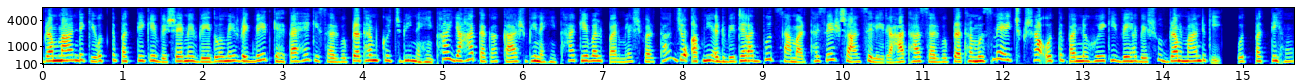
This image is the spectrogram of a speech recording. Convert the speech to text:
ब्रह्मांड की उत्पत्ति के विषय में वेदों में ऋग्वेद कहता है कि सर्वप्रथम कुछ भी नहीं था, यहाँ तक आकाश भी नहीं था, केवल परमेश्वर था, जो अपनी अद्वितीय अद्भुत सामर्थ्य से शान से ले रहा था। सर्वप्रथम उसमें इच्छा उत्पन्न हुई कि वह विश्व ब्रह्मांड की उत्पत्ति हो।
